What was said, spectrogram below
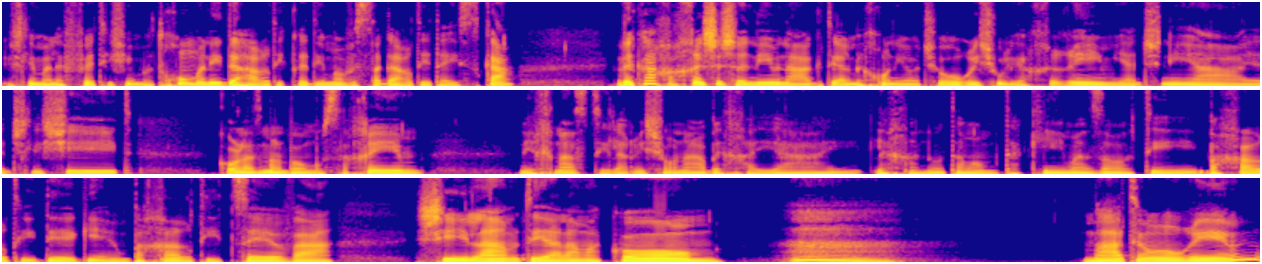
יש לי מלא פטישים בתחום. אני דהרתי קדימה וסגרתי את העסקה, וכך, אחרי ששנים נהגתי על מכוניות שהורישו לי אחרים, יד שנייה, יד שלישית, כל הזמן במוסכים, נכנסתי לראשונה בחיי לחנות הממתקים הזאת, בחרתי דגם, בחרתי צבע, שילמתי על המקום. מה אתם אומרים?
